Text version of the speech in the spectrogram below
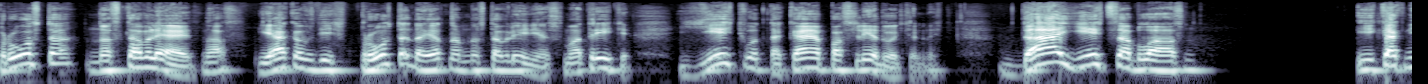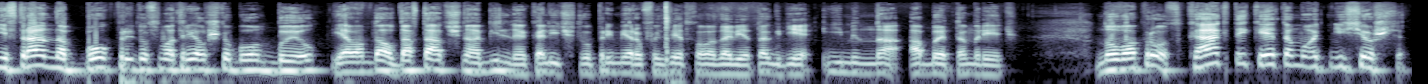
просто наставляет нас. Иаков здесь просто дает нам наставление. Смотрите, есть вот такая последовательность. Да, есть соблазн. И, как ни странно, Бог предусмотрел, чтобы он был. Я вам дал достаточно обильное количество примеров из Ветхого Завета, где именно об этом речь. Но вопрос, как ты к этому отнесешься?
